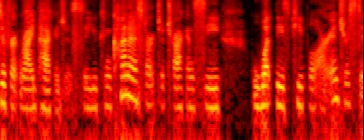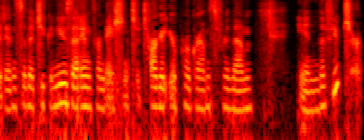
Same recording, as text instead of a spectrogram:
different ride packages. So you can kind of start to track and see what these people are interested in so that you can use that information to target your programs for them in the future.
